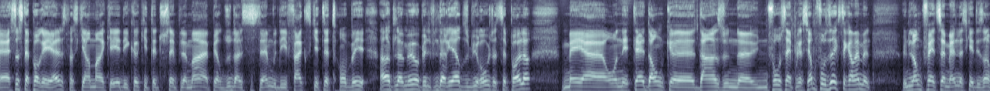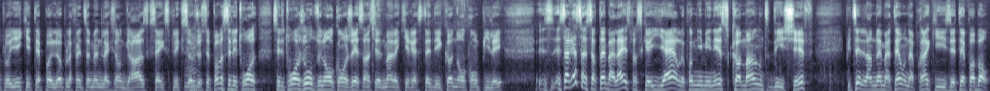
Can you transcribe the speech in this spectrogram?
euh, ça, c'était pas réel. C'est parce qu'il en manquait. Des cas qui étaient tout simplement perdus dans le système ou des fax qui étaient tombés entre le mur et le derrière du bureau, je sais pas. là. Mais euh, on était donc euh, dans une, une, fausse impression. Il faut dire que c'était quand même une une longue fin de semaine. Est-ce qu'il y a des employés qui n'étaient pas là pour la fin de semaine de l'Action de grâce, que ça explique ça? Je mhm. Je sais pas. C'est les trois, c'est les trois jours du long congé essentiellement qui restaient des cas non compilés. Ça reste un certain malaise parce que hier, le premier ministre commente des chiffres. Puis, tu sais, le lendemain matin, on apprend qu'ils étaient pas bons.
